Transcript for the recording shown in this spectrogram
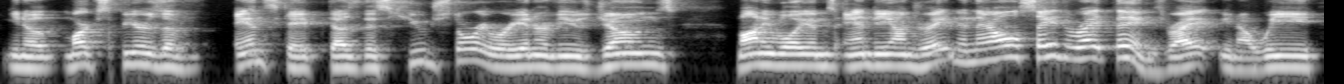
you know, Mark Spears of Andscape does this huge story where he interviews Jones Monty Williams and DeAndre Ayton, and they all say the right things, right? You know, we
